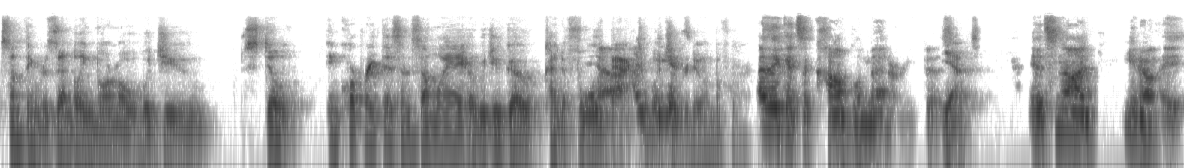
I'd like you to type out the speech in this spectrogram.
something resembling normal would you still incorporate this in some way? Or would you go kind of fully yeah, back to what you were doing before? I think it's a complementary business. Yeah. it's not you know it,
